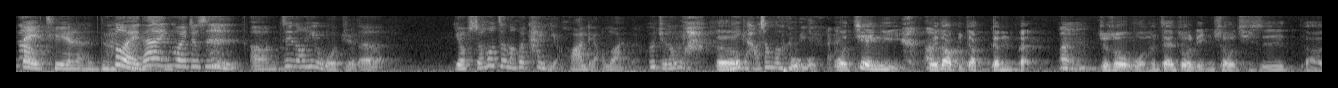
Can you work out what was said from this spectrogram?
被贴了很多。对，但是因为就是，嗯、呃，这些东西我觉得有时候真的会太眼花缭乱了，会觉得哇，呃、每一个好像都很厉害。我，我建议回到比较根本，嗯，就说我们在做零售，其实呃。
